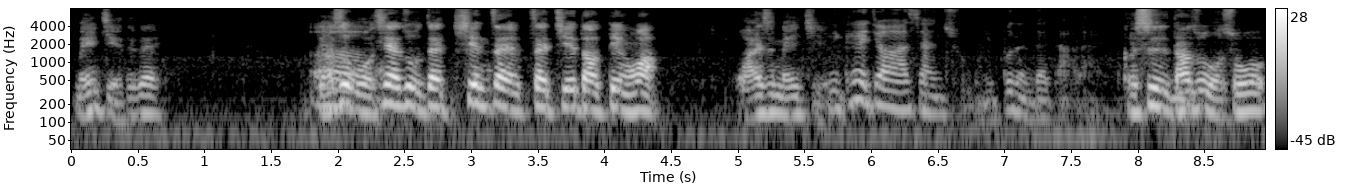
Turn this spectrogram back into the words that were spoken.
没解，对不对？表示我现在如果在现在在接到电话，我还是没解。你可以叫他删除，你不能再打来。可是他如果说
